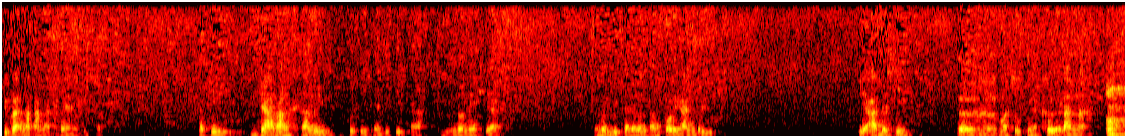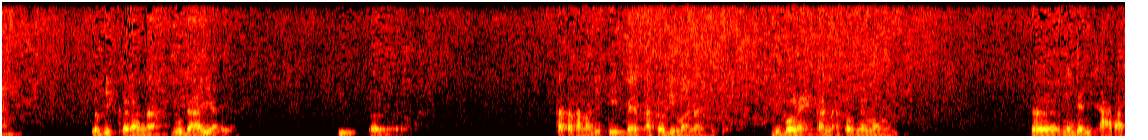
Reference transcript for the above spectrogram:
juga anak-anaknya gitu. Tapi jarang sekali khususnya di kita di Indonesia berbicara tentang poliandri ya ada sih eh, masuknya ke ranah lebih ke ranah budaya ya. Eh, katakanlah di Tibet atau di mana gitu dibolehkan atau memang eh, menjadi syarat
